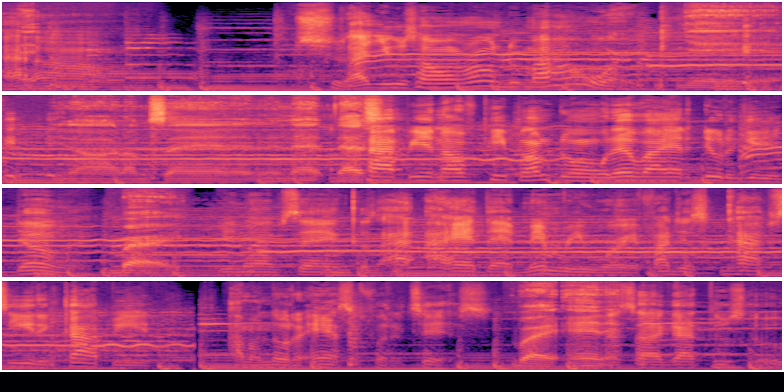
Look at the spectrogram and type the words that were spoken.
I, um, shoot, I use homeroom to do my homework. Yeah, you know what I'm saying, and that that's Copying off people, I'm doing whatever I had to do to get it done. right. You know what I'm saying? Because I, I had that memory where if I just copy see it and copy it, I'm gonna know the answer for the test. Right, and That's how I got through school.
